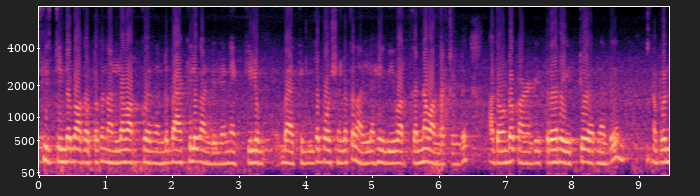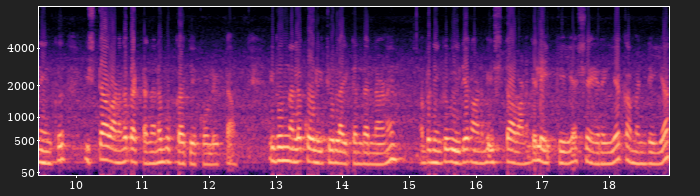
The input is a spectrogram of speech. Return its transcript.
സ്ലിറ്റിന്റെ ഭാഗത്തൊക്കെ നല്ല വർക്ക് വരുന്നുണ്ട്. ബാക്കിൽ കണ്ടില്ല? നെക്കിലും ബാക്കിലത്തെ പോർഷനിലൊക്കെ നല്ല ഹെവി വർക്ക് തന്നെ വന്നിട്ടുണ്ട്. അതുകൊണ്ടൊക്കെയാണ് ഇത്ര റേറ്റ് വരുന്നത്. അപ്പോൾ നിങ്ങൾക്ക് ഇഷ്ടമാണെങ്കിൽ പെട്ടെന്ന് തന്നെ ബുക്ക് ആക്കിക്കോളൂ കേട്ടോ ഇതും നല്ല ക്വാളിറ്റി ഉള്ള ഐറ്റം തന്നെയാണ്. അപ്പോൾ നിങ്ങൾക്ക് വീഡിയോ കാണുമ്പോൾ ഇഷ്ടമാവാണെങ്കിൽ ലൈക്ക് ചെയ്യുക ഷെയർ ചെയ്യുക കമന്റ് ചെയ്യുക.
